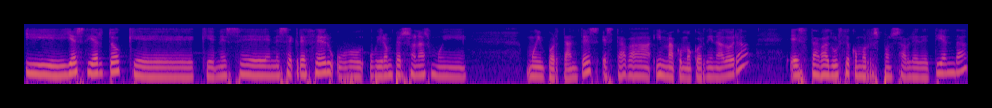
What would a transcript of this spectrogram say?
Y, es cierto que, en, ese, en ese crecer hubo, hubieron personas muy, muy importantes. Estaba Inma como coordinadora, estaba Dulce como responsable de tienda,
